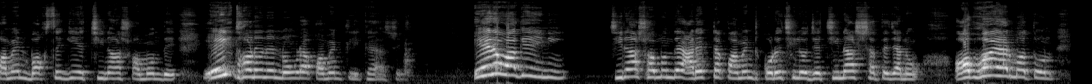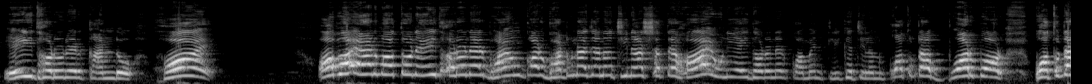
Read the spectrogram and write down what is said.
কমেন্ট বক্সে গিয়ে চীনা সম্বন্ধে এই ধরনের নোংরা কমেন্ট লিখে আসে। এরও আগে ইনি চীনা সম্বন্ধে আরেকটা কমেন্ট করেছিল যে চীনার সাথে যেন অভয়ার মতন এই ধরনের কাণ্ড হয়। অভয়ার মতন এই ধরনের ভয়ঙ্কর ঘটনা যেন চীনার সাথে হয়, উনি এই ধরনের কমেন্ট লিখেছিলেন। কতটা বর্বর, কতটা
